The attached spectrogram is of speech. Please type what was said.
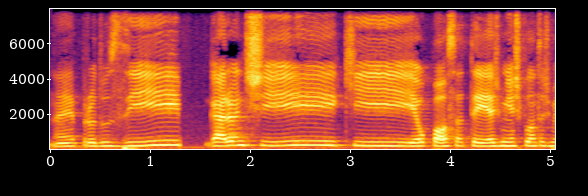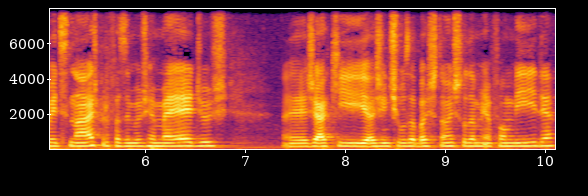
Né? Produzir, garantir que eu possa ter as minhas plantas medicinais para fazer meus remédios, é, já que a gente usa bastante toda a minha família.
